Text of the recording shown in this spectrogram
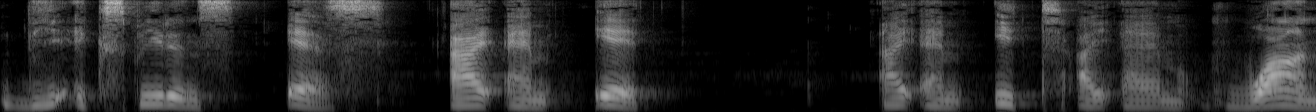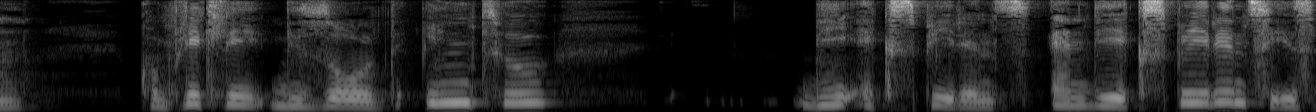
the experience is I am it. I am it. I am one, completely dissolved into the experience, and the experience is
